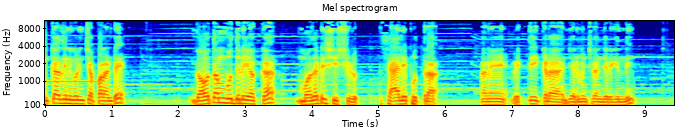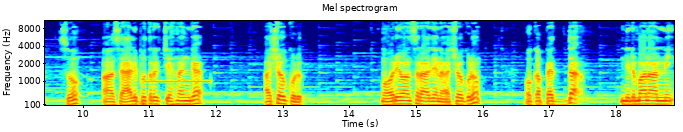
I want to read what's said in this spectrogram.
ఇంకా దీని గురించి చెప్పాలంటే గౌతమ్ బుద్ధుడి యొక్క మొదటి శిష్యుడు శాలిపుత్ర అనే వ్యక్తి ఇక్కడ జన్మించడం జరిగింది. సో ఆ శాలిపుత్రకు చిహ్నంగా అశోకుడు మౌర్యవంశరాజైన అశోకుడు ఒక పెద్ద నిర్మాణాన్ని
